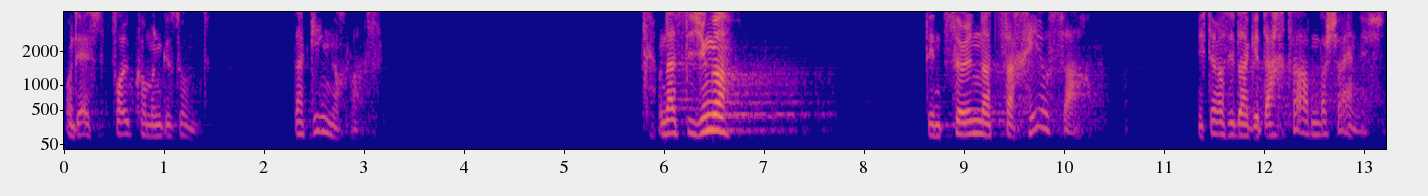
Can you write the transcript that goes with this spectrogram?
und er ist vollkommen gesund. Da ging noch was. Und als die Jünger den Zöllner Zachäus sahen, wisst ihr, was sie da gedacht haben? Wahrscheinlich.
